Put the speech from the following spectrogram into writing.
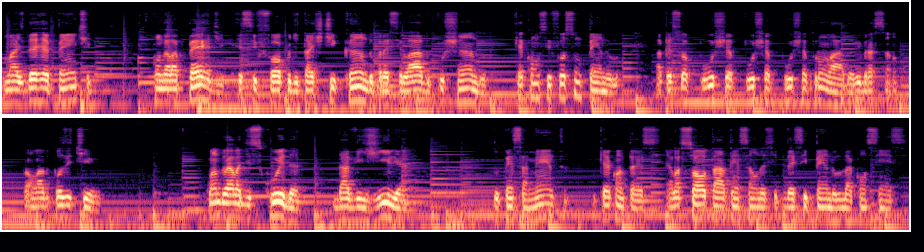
mas de repente, quando ela perde esse foco de estar tá esticando para esse lado, puxando, que é como se fosse um pêndulo, a pessoa puxa, puxa, puxa para um lado, a vibração, para um lado positivo. Quando ela descuida da vigília do pensamento, o que acontece? Ela solta a atenção desse, desse pêndulo da consciência.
